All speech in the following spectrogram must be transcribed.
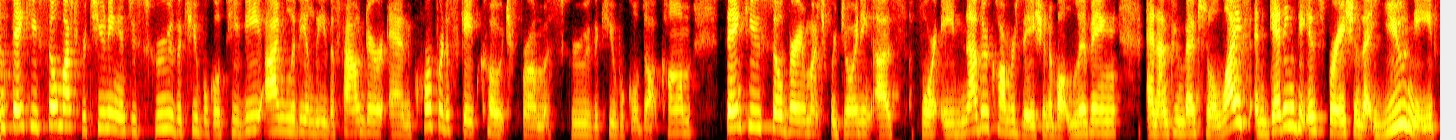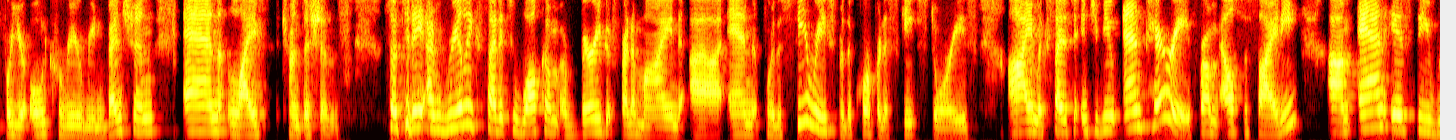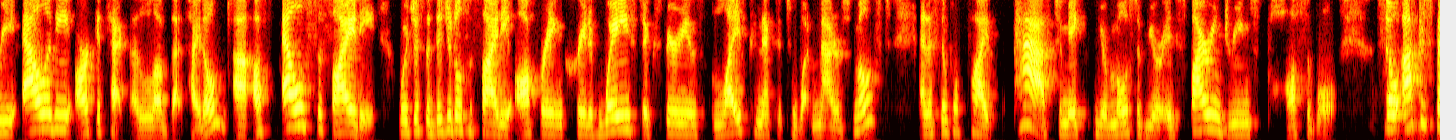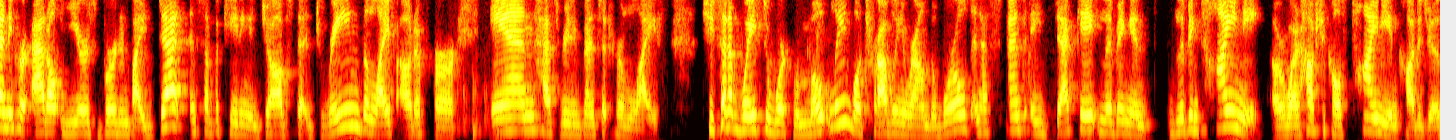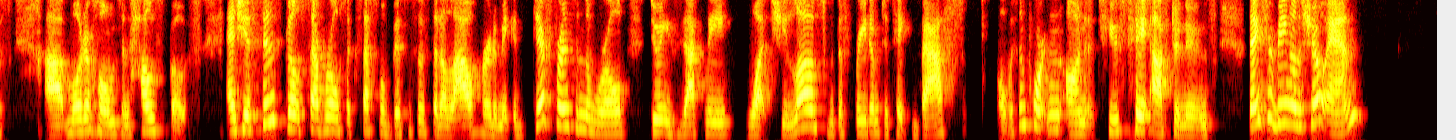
Everyone. Thank you so much for tuning into Screw the Cubicle TV. I'm Lydia Lee, the founder and corporate escape coach from screwthecubicle.com. Thank you so very much for joining us for another conversation about living an unconventional life and getting the inspiration that you need for your own career reinvention and life transitions. So today I'm really excited to welcome a very good friend of mine uh, and for the series for the corporate escape stories, I am excited to interview Anne Perry from Else Society. Um, Anne is the reality architect, I love that title, uh, of Else Society, which is a digital society offering creative ways to experience life connected to what matters most and a simplified path to make your most of your inspiring dreams possible. So after spending her adult years burdened by debt and suffocating in jobs that drained the life out of her, Anne has reinvented her life. She set up ways to work remotely while traveling around the world and has spent a decade living in living tiny, or what how she calls tiny in cottages, uh, motorhomes, and houseboats. And she has since built several successful businesses that allow her to make a difference in the world, doing exactly what she loves with the freedom to take baths always important on Tuesday afternoons. Thanks for being on the show, Anne.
